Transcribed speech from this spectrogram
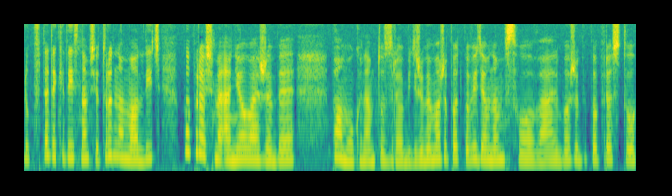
Lub wtedy, kiedy jest nam się trudno modlić, poprośmy anioła, żeby pomógł nam to zrobić, żeby może podpowiedział nam słowa, albo żeby po prostu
